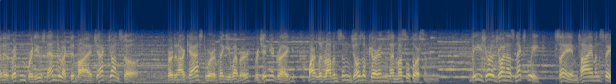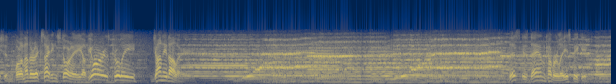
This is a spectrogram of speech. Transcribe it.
and is written, produced, and directed by Jack Johnstone. Heard in our cast were Peggy Webber, Virginia Gregg, Bartlett Robinson, Joseph Kearns, and Russell Thorson. Be sure to join us next week, same time and station, for another exciting story of yours truly, Johnny Dollar. This is Dan Cubberly speaking.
